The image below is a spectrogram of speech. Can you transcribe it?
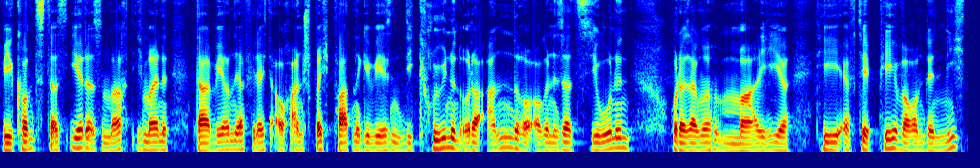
Wie kommt es, dass ihr das macht? Ich meine, da wären ja vielleicht auch Ansprechpartner gewesen, die Grünen oder andere Organisationen oder sagen wir mal hier die FDP, warum denn nicht,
